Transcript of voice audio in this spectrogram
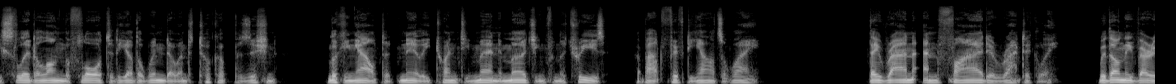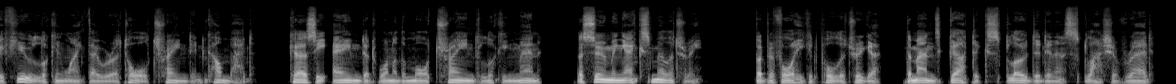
slid along the floor to the other window and took up position, looking out at nearly twenty men emerging from the trees about fifty yards away. They ran and fired erratically, with only very few looking like they were at all trained in combat. Kersey aimed at one of the more trained looking men, assuming ex military, but before he could pull the trigger, the man's gut exploded in a splash of red.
